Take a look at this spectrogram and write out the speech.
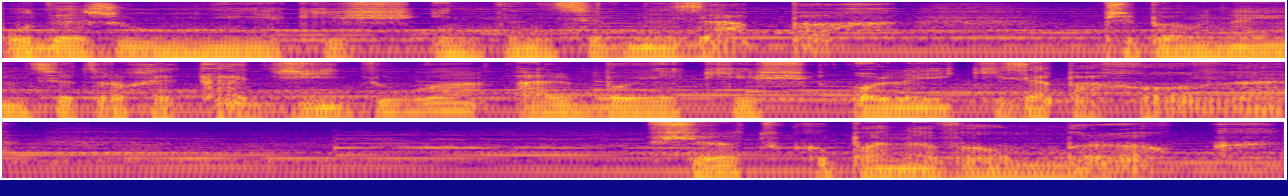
uderzył mnie jakiś intensywny zapach, przypominający trochę kadzidła albo jakieś olejki zapachowe. W środku panował mrok.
